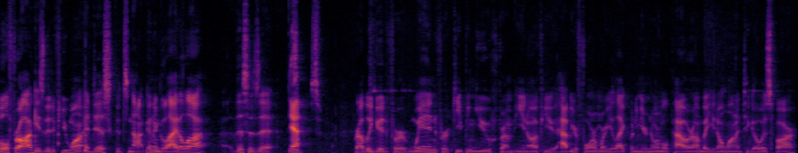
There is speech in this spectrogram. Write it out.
bullfrog is that if you want a disc that's not going to glide a lot, this is it. Yeah. It's probably good for wind, for keeping you from, you know, if you have your form where you like putting your normal power on, but you don't want it to go as far.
